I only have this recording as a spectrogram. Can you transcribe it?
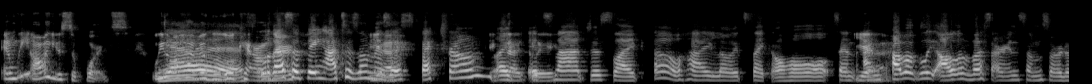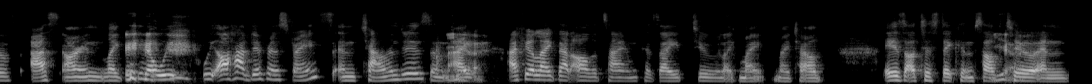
and we all use supports we yes. all have a google calendar well that's the thing autism yeah. is a spectrum exactly. like it's not just like oh high low it's like a whole and, yeah. and probably all of us are in some sort of as are in like you know we we all have different strengths and challenges and yeah. i i feel like that all the time because i too like my my child is autistic himself too and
